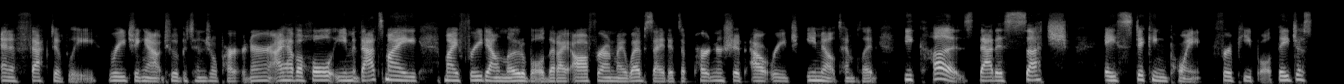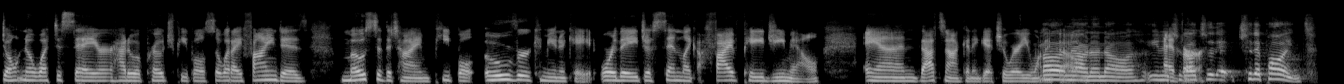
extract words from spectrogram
and effectively reaching out to a potential partner. I have a whole email that's my my free downloadable that i offer on my website. It's a partnership outreach email template because that is such a sticking point for people. They just don't know what to say or how to approach people. So, what I find is most of the time people over communicate or they just send like a five page email, and that's not going to get you where you want to oh, go. no, no, no. You need ever. to go to the, to the point.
